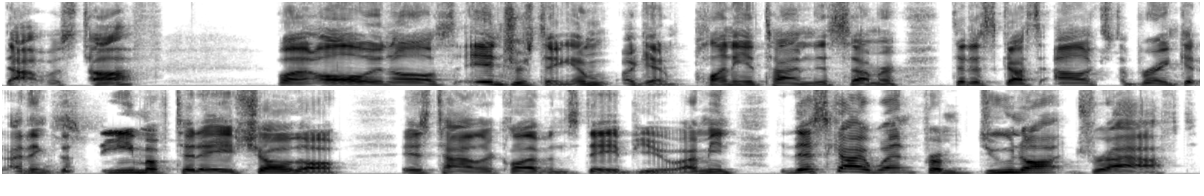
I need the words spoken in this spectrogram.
That was tough. But all in all, it's interesting. And again, plenty of time this summer to discuss Alex DeBrincat. I think the theme of today's show, though, is Tyler Kleven's debut. I mean, this guy went from do not draft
